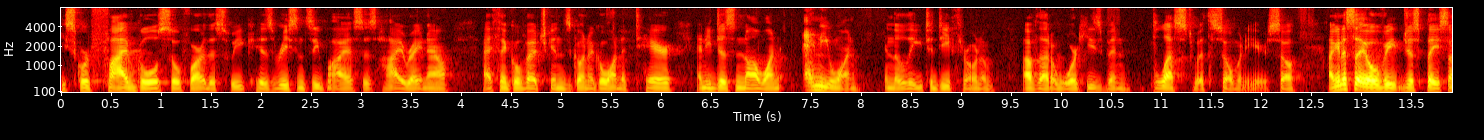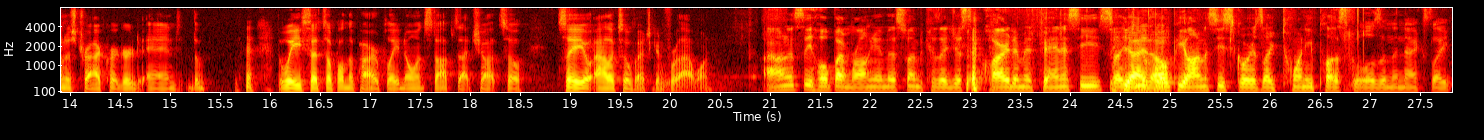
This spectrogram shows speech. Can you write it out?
he scored five goals so far this week. His recency bias is high right now. I think Ovechkin's going to go on a tear, and he does not want anyone in the league to dethrone him of that award he's been blessed with so many years. So I'm going to say Ovi just based on his track record and the the way he sets up on the power play. No one stops that shot. So say Alex Ovechkin for that one. I honestly hope I'm wrong in this one because I just acquired him in fantasy. So I Yeah, do know. hope he honestly scores like 20 plus goals in the next like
